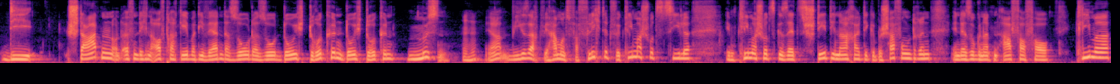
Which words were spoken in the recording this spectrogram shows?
die Staaten und öffentlichen Auftraggeber, die werden das so oder so durchdrücken, durchdrücken müssen. Mhm. Ja, wie gesagt, wir haben uns verpflichtet für Klimaschutzziele. Im Klimaschutzgesetz steht die nachhaltige Beschaffung drin. In der sogenannten AVV Klima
